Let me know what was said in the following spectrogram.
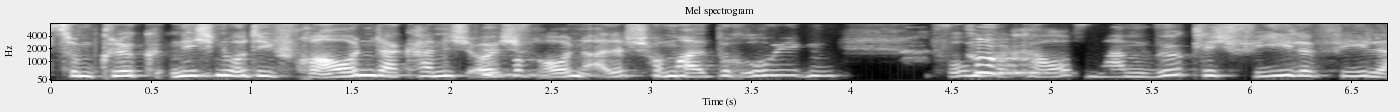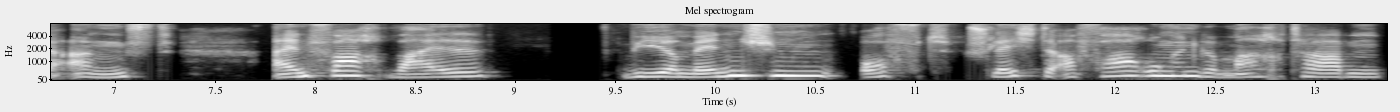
zum Glück nicht nur die Frauen, da kann ich euch Frauen alle schon mal beruhigen. Vom Verkaufen haben wirklich viele, viele Angst. Einfach weil wir Menschen oft schlechte Erfahrungen gemacht haben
